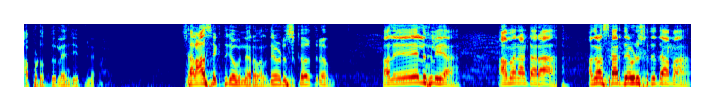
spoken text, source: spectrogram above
అప్పుడు వద్దులే అని చెప్పిన. చాలా ఆసక్తిగా ఉన్నారు వాళ్ళు. దేవుడు స్కోద్రం అలేలులియా ఆమెను అంటారా? అందరూ సార్ దేవుడు శుద్ధిద్దామా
